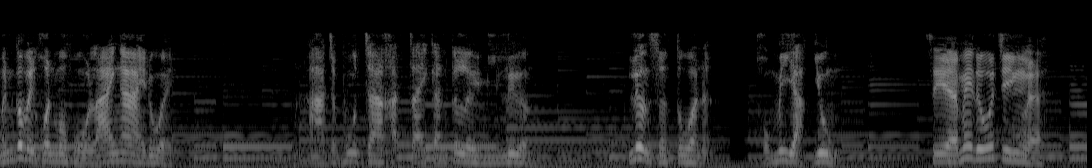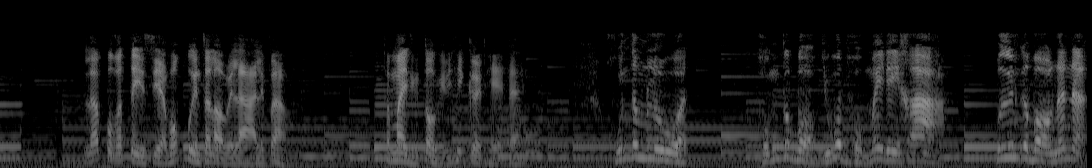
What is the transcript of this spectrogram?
มันก็เป็นคนโมโหร้ายง่ายด้วยมัน อาจจะพูดจาขัดใจกันก็เลยมีเรื่อง เรื่องส่วนตัวน่ะ ผมไม่อยากยุ่ง เสียไม่รู้จริงเหรอ แล้วปกติเสียพกปืนตลอดเวลาหรือเปล่าทำไมถึงตกอยู่ในที่เกิดเหตุได้ คุณตำรวจ ผมก็บอกอยู่ว่าผมไม่ได้ฆ่า ปืนกระบอกนั้นน่ะ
